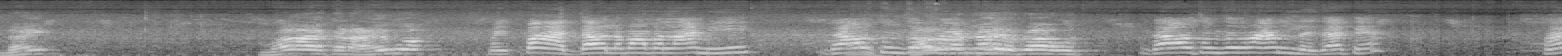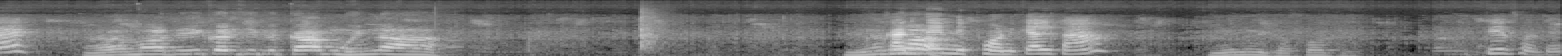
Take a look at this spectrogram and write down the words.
नाही? माझ्याकडे आहे व म्हणजे पाच दावला मामाला आम्ही गावातून जाऊन चालला काय आणलं गावात? गावातून जाऊन आणलं जात्या. होय? हा मग आता इकडचे इकडे काम होईल ना. कारण. त्यांनी फोन केला का तेच होते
